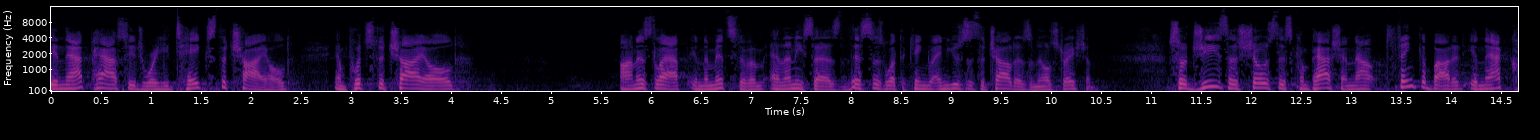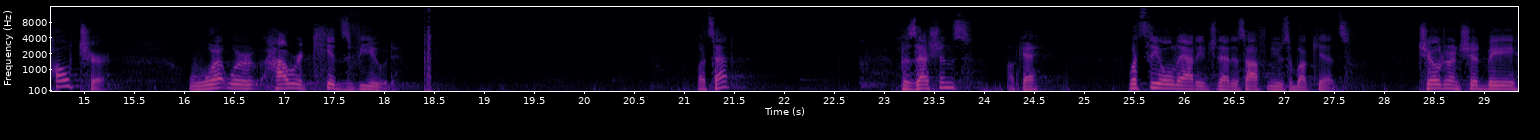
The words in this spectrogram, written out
In that passage where he takes the child and puts the child on his lap in the midst of him, and then he says, This is what the kingdom, and uses the child as an illustration. So Jesus shows this compassion. Now, think about it in that culture. What were, how were kids viewed? What's that? Possessions? Okay. What's the old adage that is often used about kids? Children should be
